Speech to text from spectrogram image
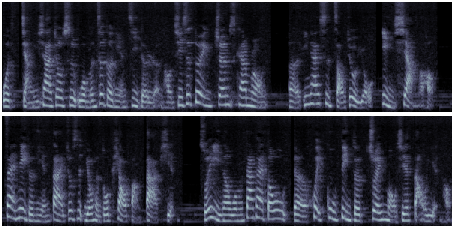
我讲一下，就是我们这个年纪的人哈，其实对 James Cameron 呃，应该是早就有印象了哈，在那个年代，就是有很多票房大片。所以呢，我们大概都呃会固定的追某些导演哈。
